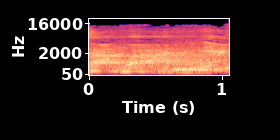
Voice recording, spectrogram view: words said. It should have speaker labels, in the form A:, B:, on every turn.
A: zangwane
